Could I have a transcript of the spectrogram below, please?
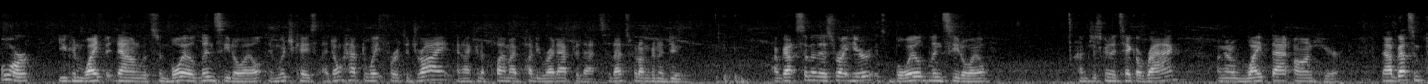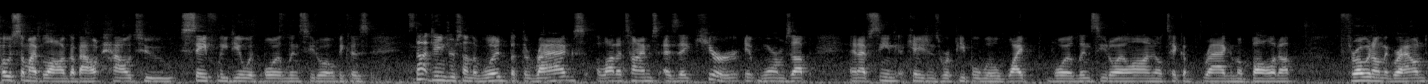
or you can wipe it down with some boiled linseed oil, in which case I don't have to wait for it to dry and I can apply my putty right after that. So that's what I'm gonna do. I've got some of this right here. It's boiled linseed oil. I'm just gonna take a rag. I'm gonna wipe that on here. Now I've got some posts on my blog about how to safely deal with boiled linseed oil because it's not dangerous on the wood, but the rags, a lot of times as they cure, it warms up. And I've seen occasions where people will wipe boiled linseed oil on, they'll take a rag and they'll ball it up, throw it on the ground,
